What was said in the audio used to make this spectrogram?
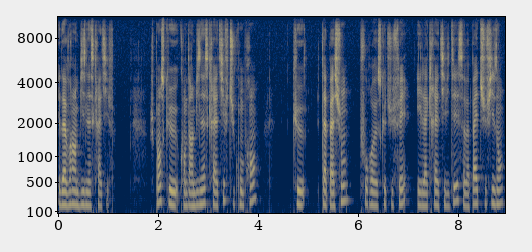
et d'avoir un business créatif. Je pense que quand as un business créatif, tu comprends que ta passion pour euh, ce que tu fais et la créativité, ça va pas être suffisant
